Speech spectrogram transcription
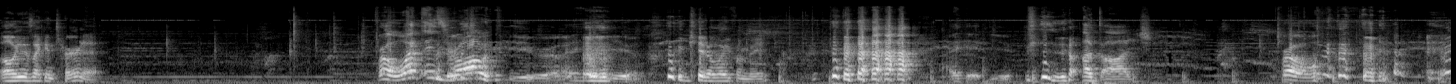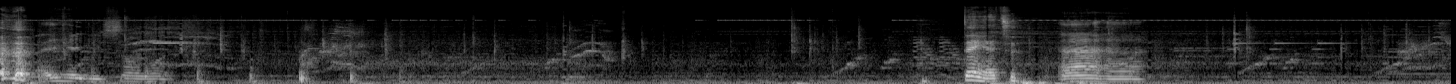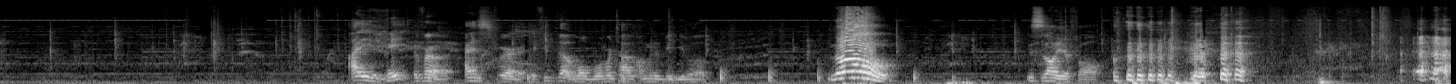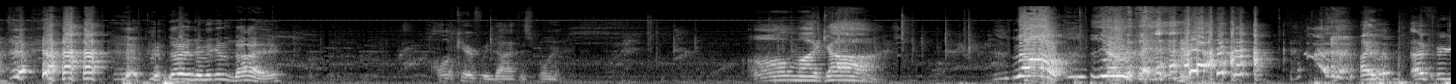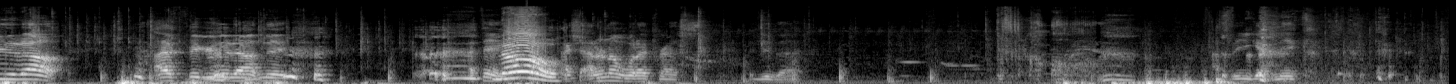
oh, yes, I can turn it. Bro, what is wrong with you, bro? I hate you. Get away from me. I hate you. a dodge. Bro. I hate you so much. Dang it. Uh-huh. I hate, bro. I swear, if you do that one, one more time, I'm gonna beat you up. No! This is all your fault. yeah, you're gonna make us die. I don't care if we die at this point. Oh my god! No! You! I I figured it out. I figured it out, Nick. I think. no! Actually, I don't know what I pressed to do that. That's what you get, Nick.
